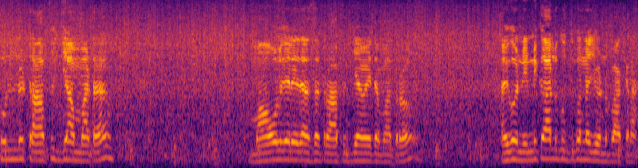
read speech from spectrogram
ఫుల్ ట్రాఫిక్ జామ్ అన్నమాట. మామూలుగా లేదు అసలు ట్రాఫిక్ జామ్ అయితే మాత్రం. అదిగో నిన్ని కార్లు గుద్దుకున్నాయి చూడండి పక్కన.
